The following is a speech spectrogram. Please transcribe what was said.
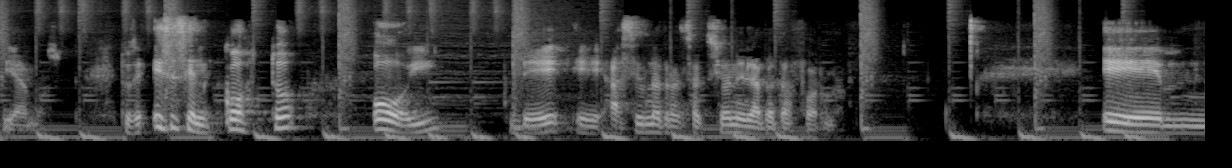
digamos. Entonces, ese es el costo hoy de eh, hacer una transacción en la plataforma. Em,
